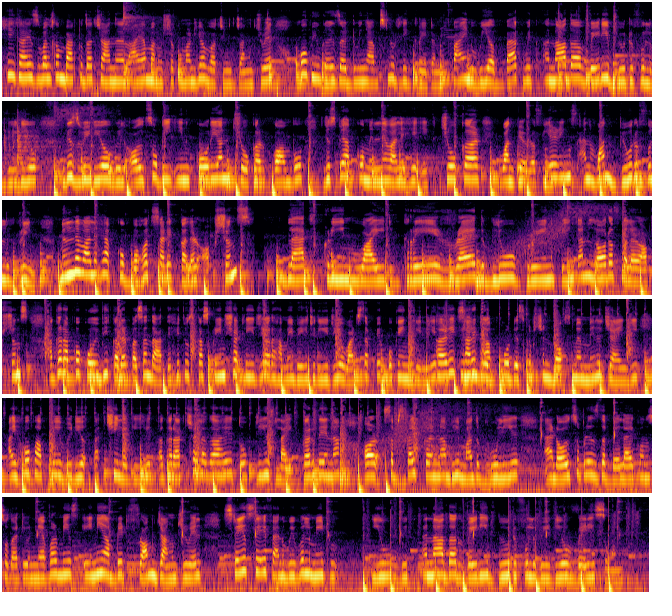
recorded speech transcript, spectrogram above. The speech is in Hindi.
Hey guys, welcome back to the channel. I am Anusha Kumar. You're watching Junk Jewel. Hope you guys are doing absolutely great and fine. We are back with another very beautiful video. This video will also be in Korean choker combo जिस पे आपको मिलने वाले हैं एक choker one pair of ear and one beautiful ring मिलने वाले हैं आपको बहुत सारे colour options black cream white grey red blue green pink and lot of colour options अगर आपको कोई भी कलर पसंद आते हैं तो उसका स्क्रीनशॉट लीजिए और हमें भेज दीजिए व्हाट्सएप पे बुकिंग के लिए। हर एक सारे आपको डिस्क्रिप्शन बॉक्स में मिल जाएँगी। आई होप आपको ये वीडियो अच्छी लगी है। अगर अच्छा लगा है तो प्लीज़ लाइक कर देना और सब्सक्राइब करना भी मत भूलिए। And also press the bell icon so that you never miss any update from Jung Jewel. Stay safe and we will meet you with another very beautiful video very soon.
